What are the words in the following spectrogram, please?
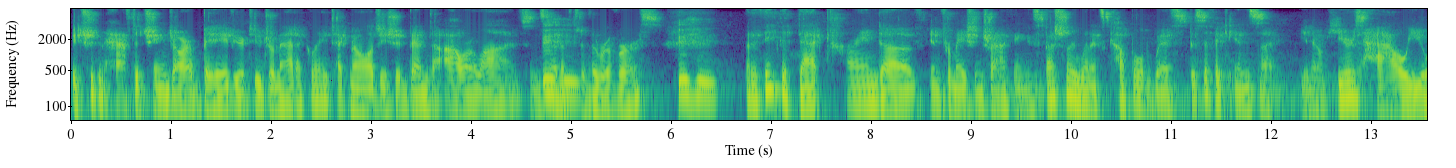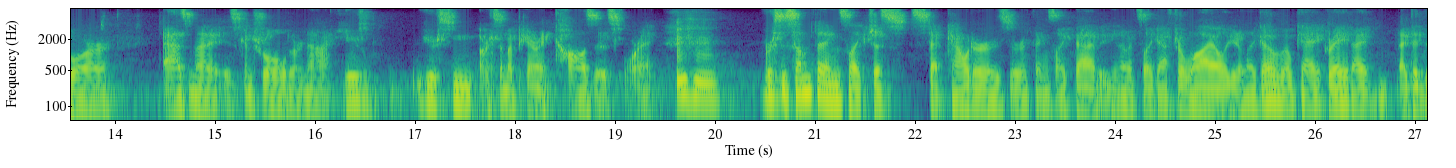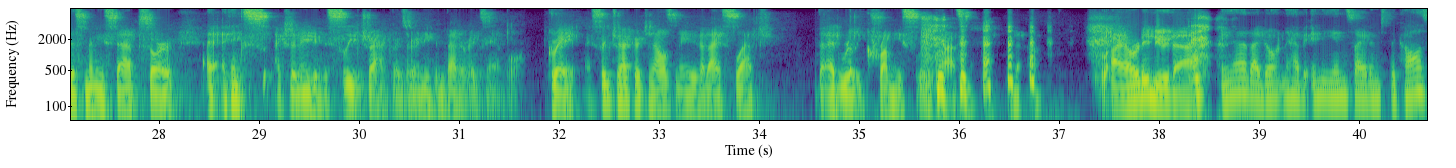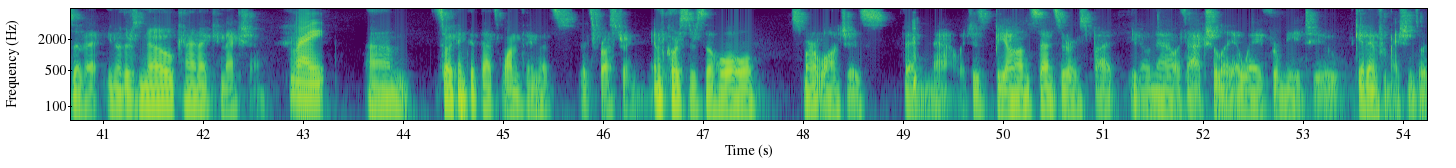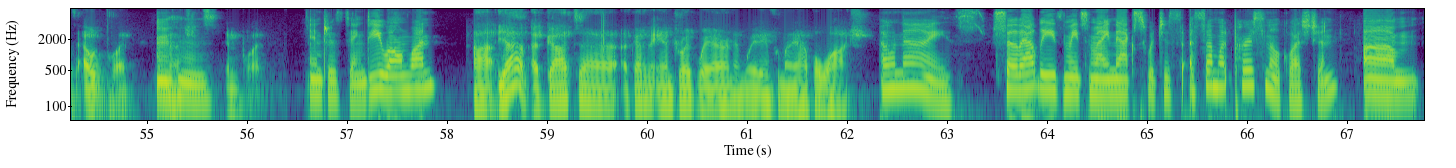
it shouldn't have to change our behavior too dramatically. Technology should bend to our lives instead mm-hmm. of to the reverse. Mm-hmm. But I think that that kind of information tracking, especially when it's coupled with specific insight, you know, here's how your asthma is controlled or not. Here's here's some are some apparent causes for it. Mm-hmm versus some things like just step counters or things like that. You know it's like after a while you're like oh okay great. I, I did this many steps or I, I think actually maybe the sleep trackers are an even better example. Great. My sleep tracker tells me that i slept that i had really crummy sleep last night. I already knew that and i don't have any insight into the cause of it. You know there's no kind of connection. Right. Um, so i think that that's one thing that's that's frustrating. And of course there's the whole smartwatches thing now, which is beyond sensors, but you know now it's actually a way for me to get information. So it's output, mm-hmm. not just input. Interesting. Do you own one? Uh, yeah, I've got uh, I've got an Android Wear, and I'm waiting for my Apple Watch. Oh, nice. So that leads me to my next, which is a somewhat personal question. Um,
